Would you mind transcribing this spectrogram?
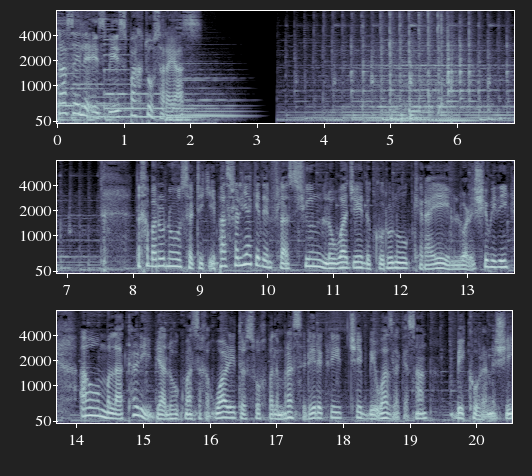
تاسو له اس بي اس پختو سره یاست خبرونو سټیکی په استرالیا کې د انفلیسیون لوجه د کورونو کرایې لوړ شوې دي او ملاتړي بیا له حکومت څخه غواړي تر څو خپل مرسته ډیر کړي چې بیوازله کسان بې کور نه شي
